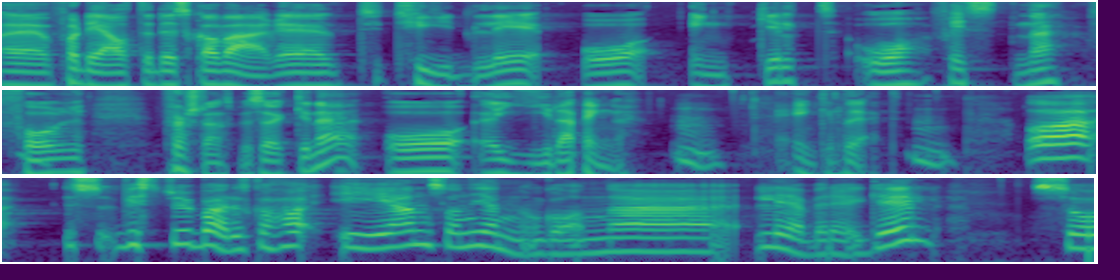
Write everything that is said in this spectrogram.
eh, for det at det skal være tydelig og enkelt og fristende for førstegangsbesøkende å eh, gi deg penger. Enkelt og greit. Og hvis du bare skal ha én sånn gjennomgående leveregel, så,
